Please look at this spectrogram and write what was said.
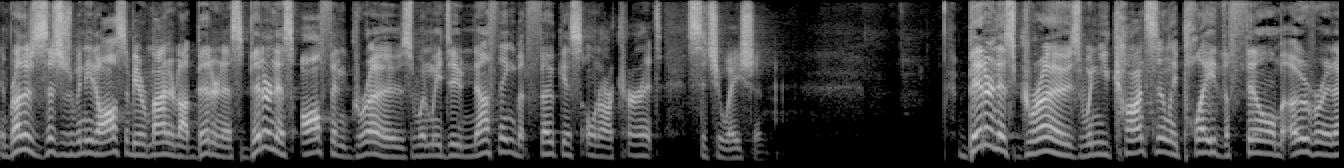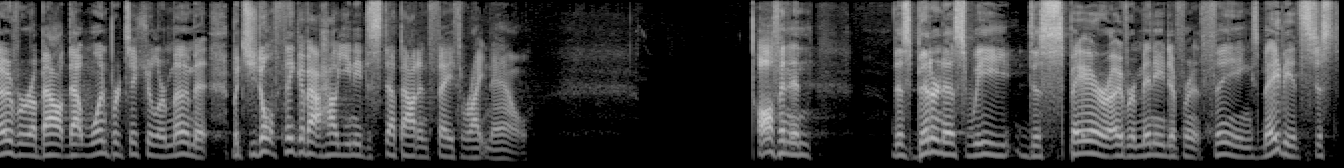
and, brothers and sisters, we need to also be reminded about bitterness. Bitterness often grows when we do nothing but focus on our current situation. Bitterness grows when you constantly play the film over and over about that one particular moment, but you don't think about how you need to step out in faith right now. Often in this bitterness, we despair over many different things. Maybe it's just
